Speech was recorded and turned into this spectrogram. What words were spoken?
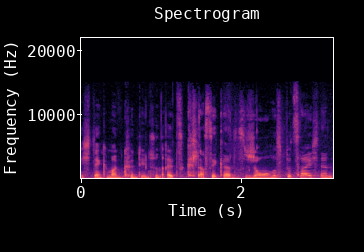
ich denke, man könnte ihn schon als Klassiker des Genres bezeichnen.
